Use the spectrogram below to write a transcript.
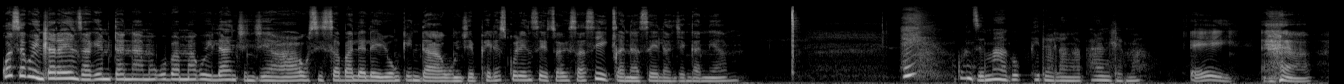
Kwase kuyinhlala yenza ke mntanami ukuba makuyilunch nje hawu sisabalele yonke indawo nje phela esikoleni sethu ayisasiyigcanasela njengani yami. Kunzima ke ukuphila la ngaphandle ma. Hey.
